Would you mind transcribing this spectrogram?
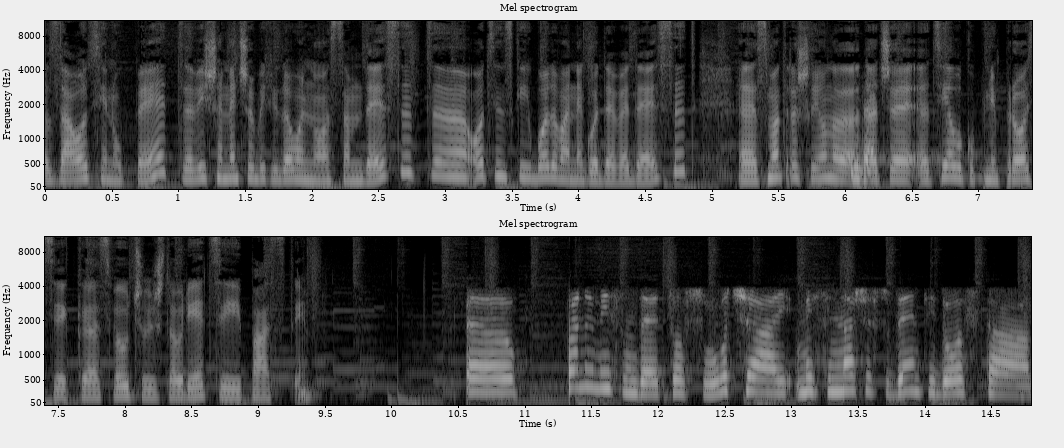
za ocjenu 5 više neće biti dovoljno 80 ocjenskih bodova nego 90. Smatraš li onda da, će cjelokupni prosjek sveučilišta u Rijeci pasti? Pa ne mislim da je to slučaj. Mislim, naši studenti dosta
